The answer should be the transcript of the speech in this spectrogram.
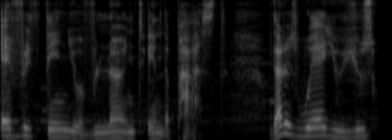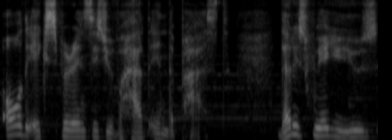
everything you've learned in the past. That is where you use all the experiences you've had in the past. That is where you use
